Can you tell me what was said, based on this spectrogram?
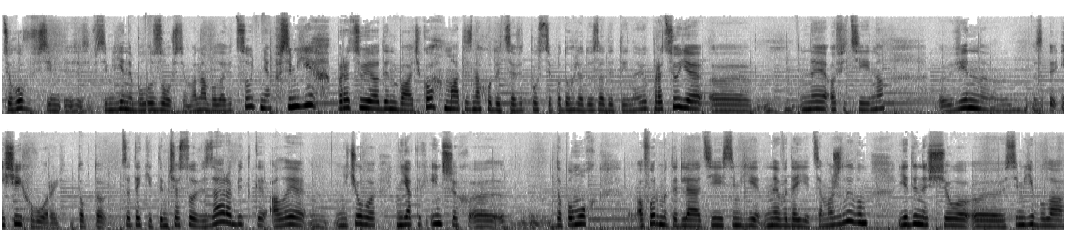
цього в сім'ї не було зовсім. Вона була відсутня. В сім'ї працює один батько, мати знаходиться в відпустці по догляду за дитиною. Працює е, неофіційно. Він і ще й хворий. Тобто це такі тимчасові заробітки, але нічого, ніяких інших е, допомог оформити для цієї сім'ї не видається можливим. Єдине, що е, сім'ї була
